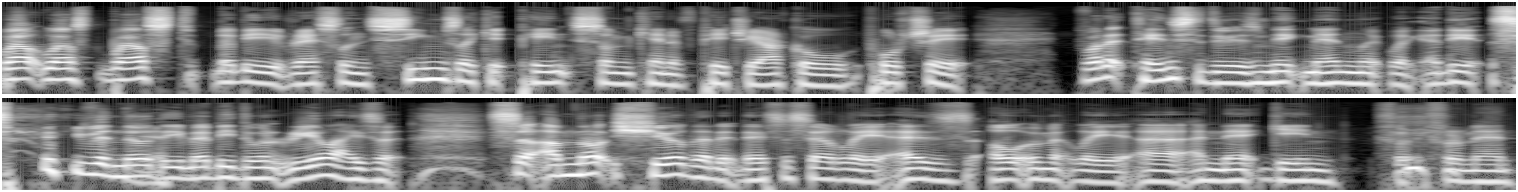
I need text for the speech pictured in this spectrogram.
well, whilst whilst maybe wrestling seems like it paints some kind of patriarchal portrait. What it tends to do is make men look like idiots, even though Yeah. they maybe don't realize it. So I'm not sure that it necessarily is ultimately a, a net gain for, for men.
